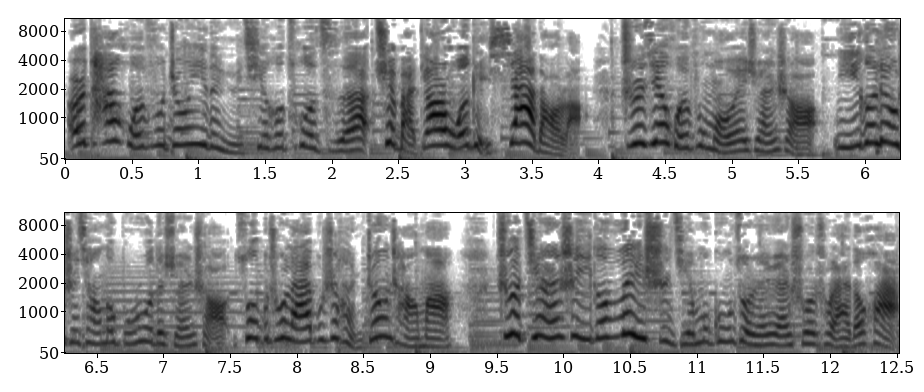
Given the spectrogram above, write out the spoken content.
而他回复争议的语气和措辞却把雕儿我给吓到了，直接回复某位选手：“你一个六十强都不入的选手，做不出来不是很正常吗？”这竟然是一个卫视节目工作人员说出来的话。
